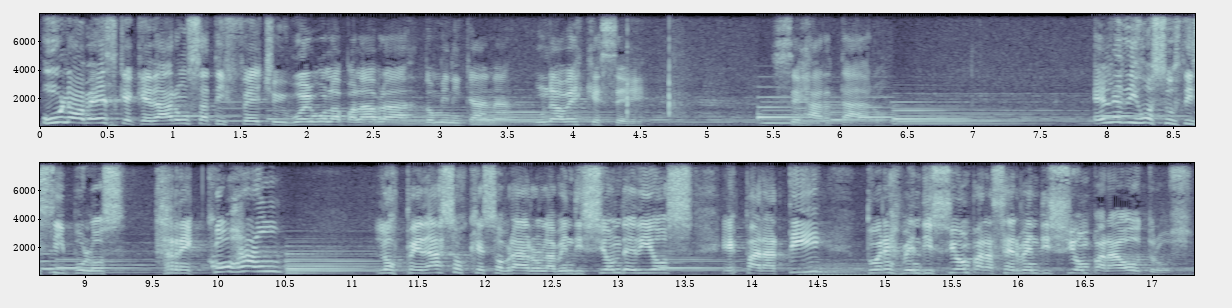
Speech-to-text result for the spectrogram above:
Una vez que quedaron satisfechos, y vuelvo a la palabra dominicana, una vez que se, se hartaron, Él le dijo a sus discípulos, recojan los pedazos que sobraron. La bendición de Dios es para ti, tú eres bendición para ser bendición para otros.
